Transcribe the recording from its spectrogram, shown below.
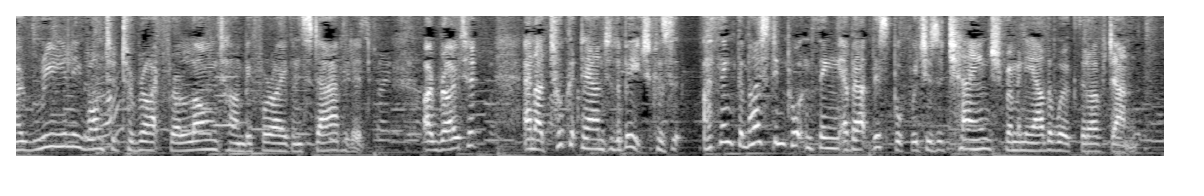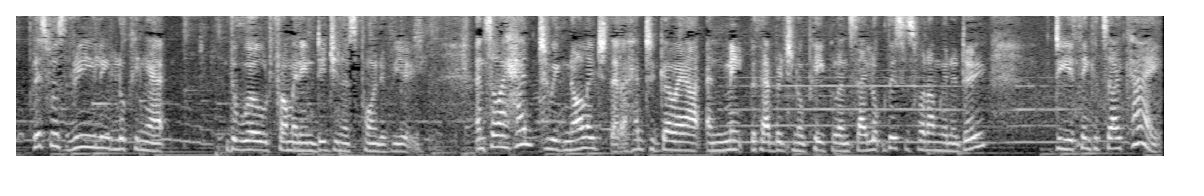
I really wanted to write for a long time before I even started it. I wrote it and I took it down to the beach because I think the most important thing about this book, which is a change from any other work that I've done, this was really looking at the world from an Indigenous point of view. And so I had to acknowledge that. I had to go out and meet with Aboriginal people and say, look, this is what I'm going to do. Do you think it's okay?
